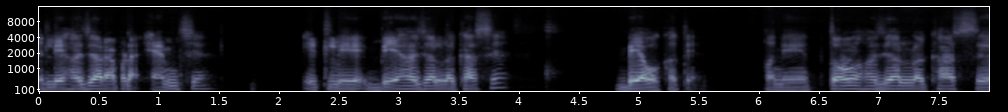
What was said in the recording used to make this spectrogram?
એટલે હજાર આપણા એમ છે. એટલે બે હજાર લખાશે બે વખતે. અને ત્રણ હજાર લખાશે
